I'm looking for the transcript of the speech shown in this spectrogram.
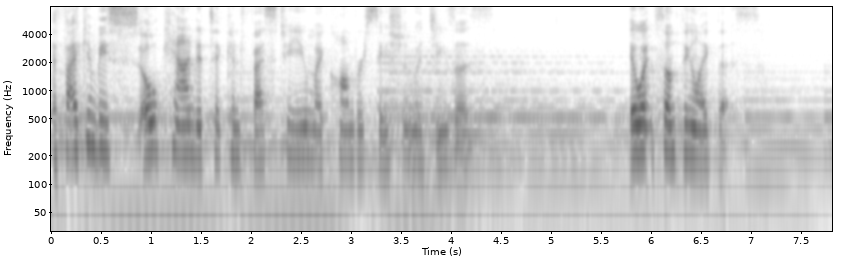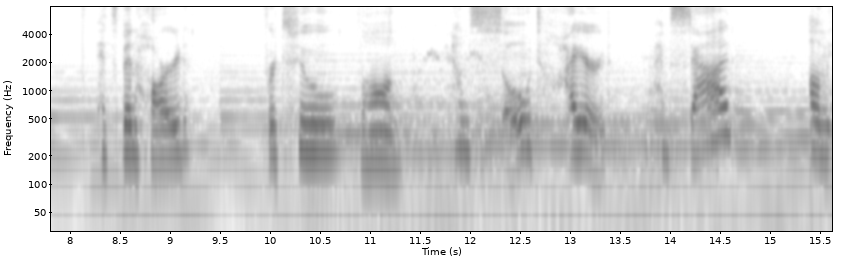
If I can be so candid to confess to you my conversation with Jesus, it went something like this It's been hard for too long, and I'm so tired. I'm sad. I'm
